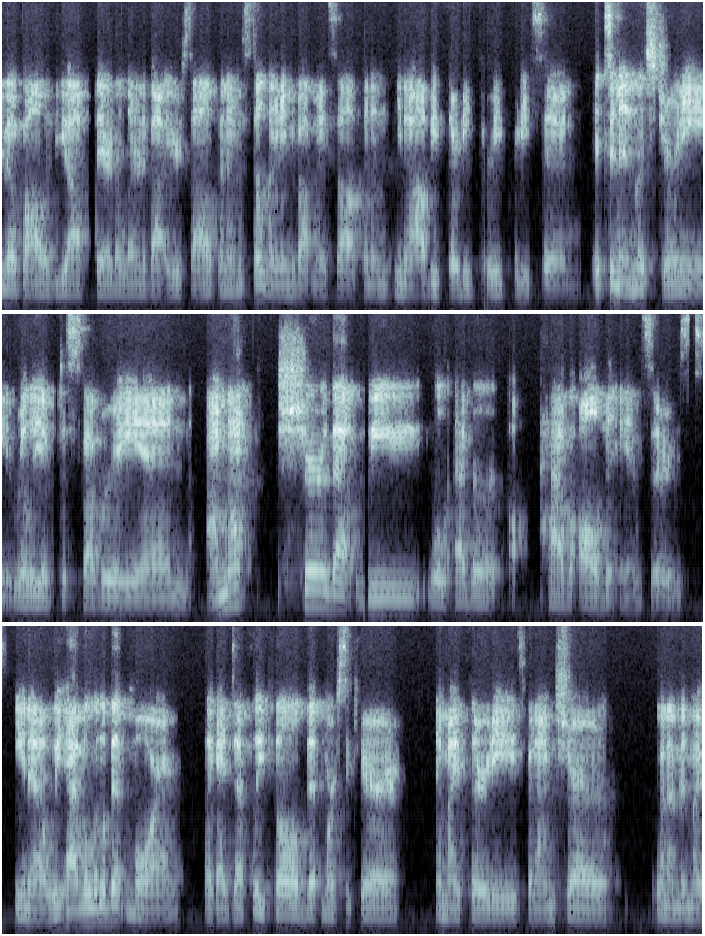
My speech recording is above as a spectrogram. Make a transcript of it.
you know, for all of you out there to learn about yourself. And I'm still learning about myself. And, then, you know, I'll be 33 pretty soon. It's an endless journey, really, of discovery. And I'm not sure that we will ever have all the answers. You know, we have a little bit more. Like, I definitely feel a bit more secure in my 30s, but I'm sure when I'm in my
